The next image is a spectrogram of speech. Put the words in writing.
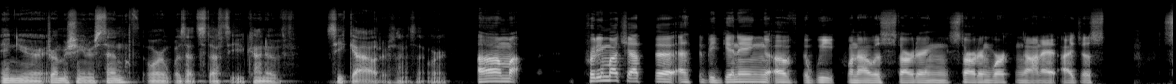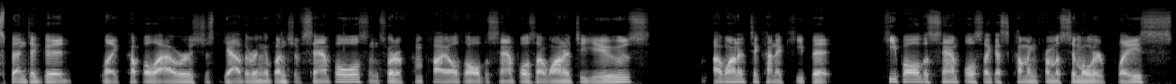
in your drum machine or synth, or was that stuff that you kind of seek out, or how does that work? Um, pretty much at the at the beginning of the week when I was starting starting working on it, I just spent a good like couple hours just gathering a bunch of samples and sort of compiled all the samples I wanted to use. I wanted to kind of keep it keep all the samples I guess coming from a similar place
